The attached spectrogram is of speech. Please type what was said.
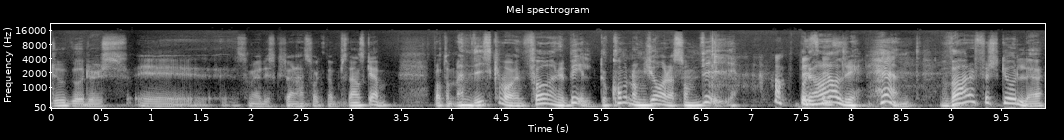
do-gooders eh, som jag diskuterar den här saken på svenska pratar om, men vi ska vara en förebild, då kommer de göra som vi. Ja, Och det har aldrig hänt. Varför skulle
